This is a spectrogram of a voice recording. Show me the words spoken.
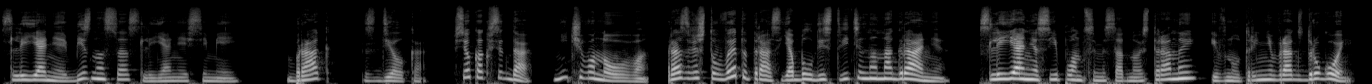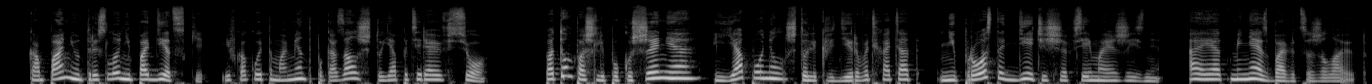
Слияние бизнеса, слияние семей. Брак, сделка. Все как всегда. Ничего нового. Разве что в этот раз я был действительно на грани. Слияние с японцами с одной стороны и внутренний враг с другой. Компанию трясло не по-детски, и в какой-то момент показалось, что я потеряю все. Потом пошли покушения, и я понял, что ликвидировать хотят не просто детище всей моей жизни, а и от меня избавиться желают.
